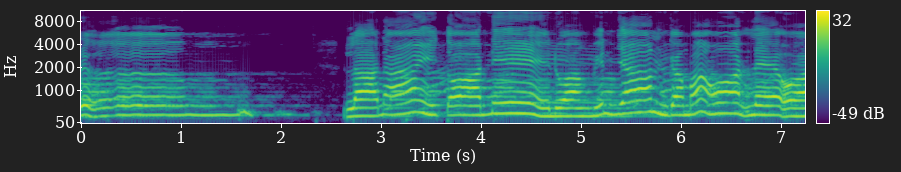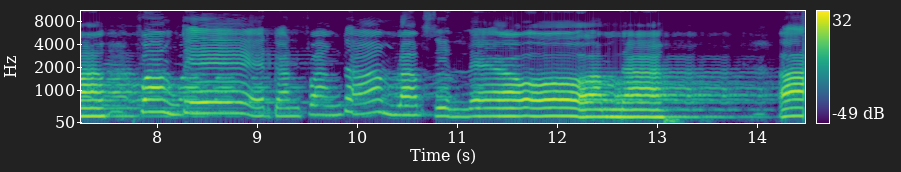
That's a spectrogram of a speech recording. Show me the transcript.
เด้อ ลานายตอนนี้ดวงวิญญาณก็มาฮอดแล้วฟังเทศกันฟังธรรมรับสิ้นแล้วนะอา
